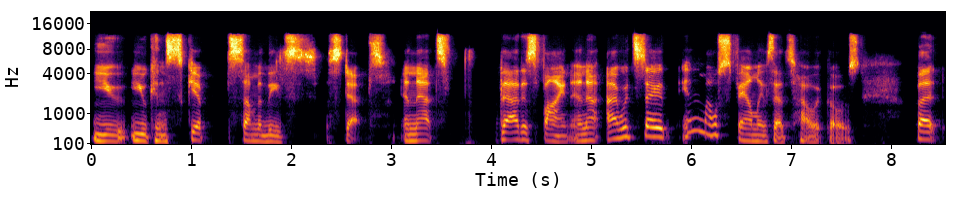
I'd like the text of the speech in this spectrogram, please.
You you can skip some of these steps, and that's that is fine. And I, I would say in most families, that's how it goes. But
